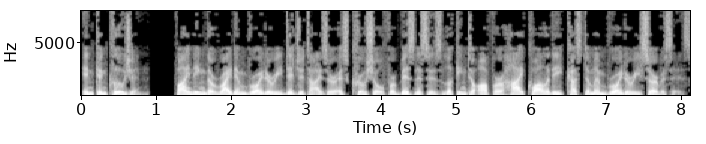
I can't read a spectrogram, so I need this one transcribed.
In conclusion, finding the right embroidery digitizer is crucial for businesses looking to offer high-quality custom embroidery services.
